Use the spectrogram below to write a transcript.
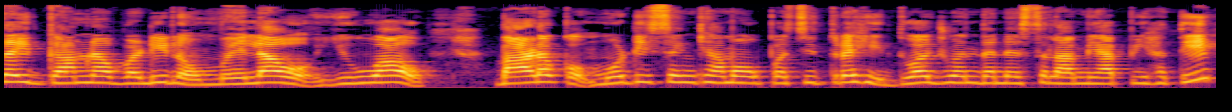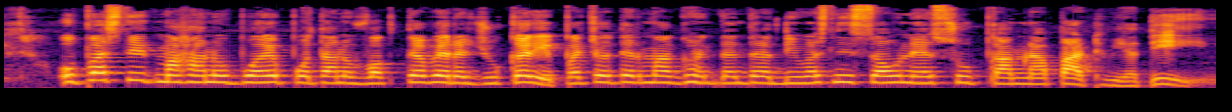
સહિત ગામના વડીલો, મહિલાઓ, યુવાઓ, બાળકો મોટી સંખ્યામાં ઉપસ્થિત રહી ધ્વજવંદનને સલામી આપી હતી. ઉપસ્થિત મહાનુભાવોએ પોતાનું વક્તવ્ય રજૂ કરી પંચોતેરમાં ગણતંત્ર દિવસની સૌને શુભકામના પાઠવી હતી.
